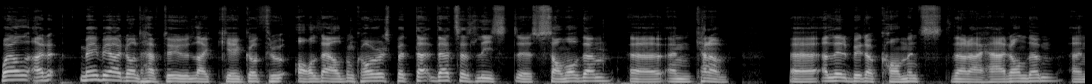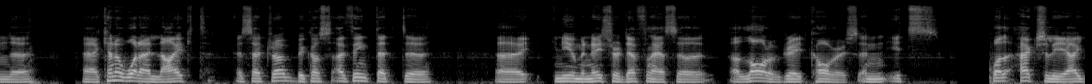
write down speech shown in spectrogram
Well, I maybe I don't have to like uh, go through all the album covers, but that that's at least uh, some of them, uh, and kind of uh, a little bit of comments that I had on them, and uh, uh, kind of what I liked, etc. Because I think that uh, uh, Inhuman Nature definitely has a a lot of great covers, and it's well, actually, I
